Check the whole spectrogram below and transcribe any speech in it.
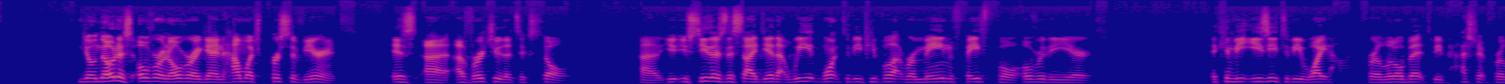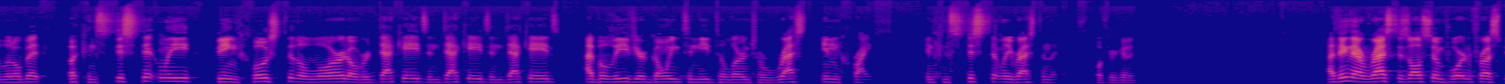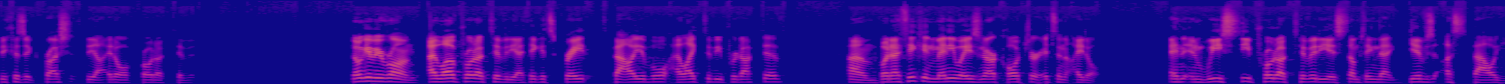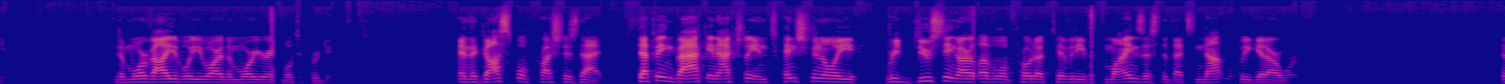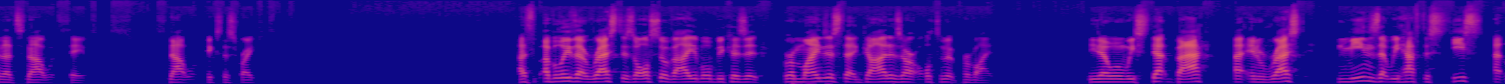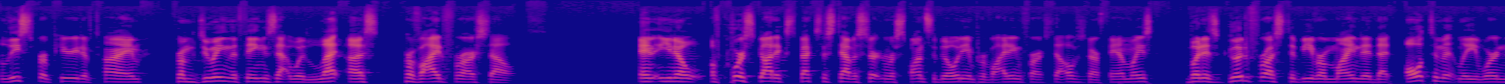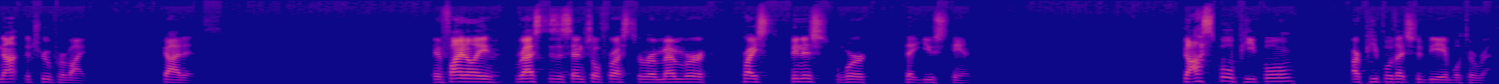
you'll notice over and over again how much perseverance is uh, a virtue that's extolled. Uh, you, you see, there's this idea that we want to be people that remain faithful over the years. It can be easy to be white hot for a little bit, to be passionate for a little bit, but consistently being close to the Lord over decades and decades and decades, I believe you're going to need to learn to rest in Christ and consistently rest in the gospel if you're going to do. I think that rest is also important for us because it crushes the idol of productivity. Don't get me wrong, I love productivity. I think it's great, it's valuable. I like to be productive. Um, but I think in many ways in our culture, it's an idol and, and we see productivity as something that gives us value. The more valuable you are, the more you're able to produce. And the gospel crushes that. Stepping back and actually intentionally reducing our level of productivity reminds us that that's not what we get our worth from. And that's not what saves us. It's not what makes us righteous before God. I, I believe that rest is also valuable because it reminds us that God is our ultimate provider. You know, when we step back uh, and rest, it means that we have to cease, at least for a period of time, from doing the things that would let us provide for ourselves. And, you know, of course, God expects us to have a certain responsibility in providing for ourselves and our families, but it's good for us to be reminded that ultimately we're not the true provider. God is. And finally, rest is essential for us to remember Christ's finished work that you stand on. Gospel people are people that should be able to rest,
